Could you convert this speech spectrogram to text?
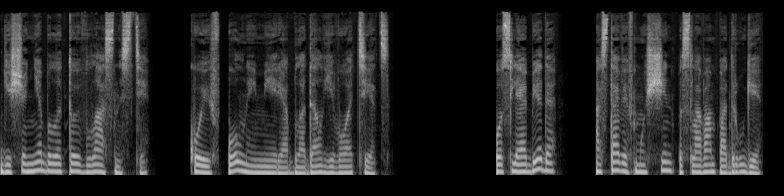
еще не было той властности, коей в полной мере обладал его отец. После обеда, оставив мужчин, по словам подруги,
